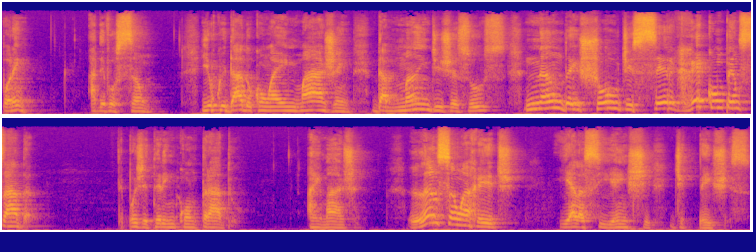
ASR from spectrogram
Porém, a devoção e o cuidado com a imagem da mãe de Jesus não deixou de ser recompensada. Depois de ter encontrado a imagem, lançam a rede e ela se enche de peixes.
